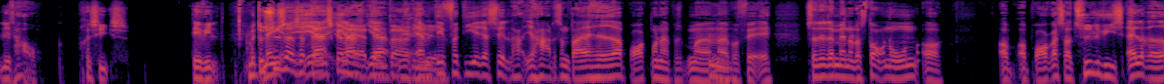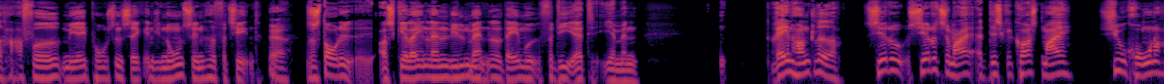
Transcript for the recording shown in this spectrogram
lidt hav. Præcis. Det er vildt. Men du Men, synes altså, at danskerne ja, er ja, dem, der er de, Jamen, det er fordi, at jeg selv har, jeg har det som dig. Jeg hader at brokke mig, når jeg, er på- når, mm. jeg er på ferie. Så det der med, når der står nogen og, og, og brokker sig, og tydeligvis allerede har fået mere i posen sæk, end de nogensinde havde fortjent. Ja. Og så står det øh, og skælder en eller anden lille mand eller dame ud, fordi at, jamen, ren håndklæder. Siger du, siger du til mig, at det skal koste mig 7 kroner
